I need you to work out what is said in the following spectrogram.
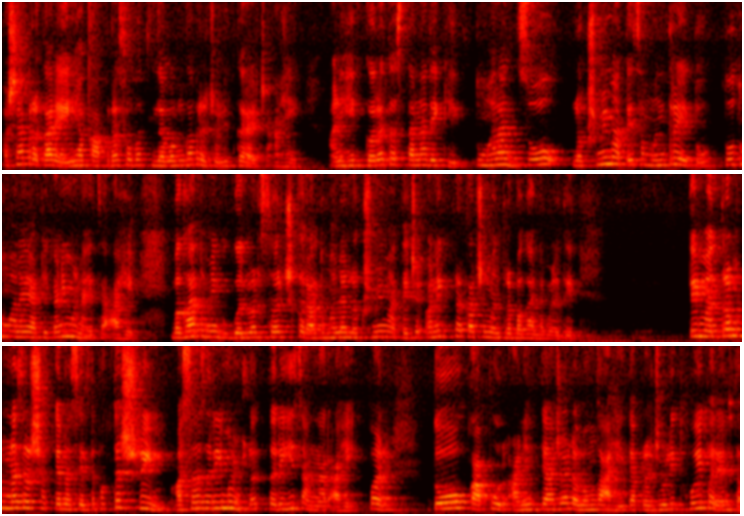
अशा प्रकारे ह्या कापरासोबत लवंगा प्रज्वलित करायच्या आहे. आणि हे करत असताना देखील तुम्हाला जो लक्ष्मी मातेचा मंत्र येतो तो तुम्हाला या ठिकाणी म्हणायचा आहे. बघा तुम्ही गुगलवर सर्च करा तुम्हाला लक्ष्मी मातेचे अनेक प्रकारचे मंत्र बघायला मिळतील. ते मंत्र म्हणणं जर शक्य नसेल तर फक्त श्रीम असं जरी म्हटलं तरीही चालणार आहे. पण तो कापूर आणि त्या ज्या लवंग आहे त्या प्रज्वलित होईपर्यंत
